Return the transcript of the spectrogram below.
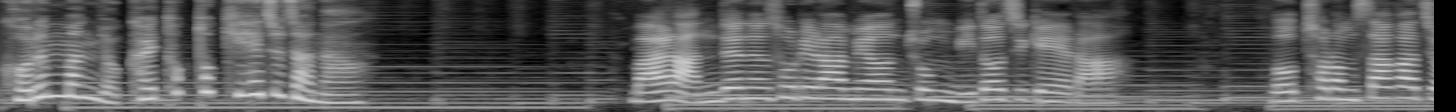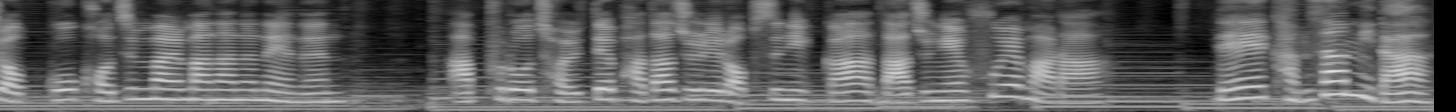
거름망 역할 톡톡히 해주잖아. 말 안 되는 소리라면 좀 믿어지게 해라. 너처럼 싸가지 없고 거짓말만 하는 애는 앞으로 절대 받아줄 일 없으니까 나중에 후회 마라. 네, 감사합니다.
